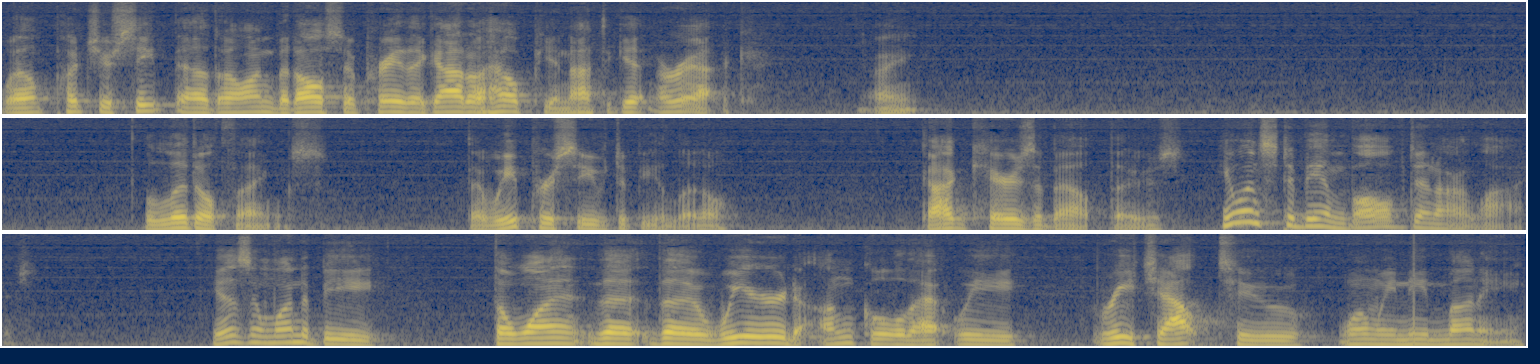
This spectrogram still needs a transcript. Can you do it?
Well, put your seatbelt on, but also pray that God will help you not to get in a wreck. Right? Little things that we perceive to be little. God cares about those. He wants to be involved in our lives. He doesn't want to be the one the, the weird uncle that we reach out to when we need money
